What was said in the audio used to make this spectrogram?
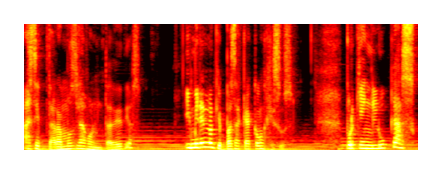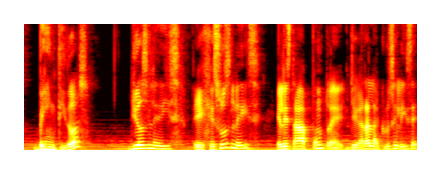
aceptáramos la voluntad de Dios? Y miren lo que pasa acá con Jesús. Porque en Lucas 22, Dios le dice, eh, Jesús le dice, él estaba a punto de llegar a la cruz y le dice,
